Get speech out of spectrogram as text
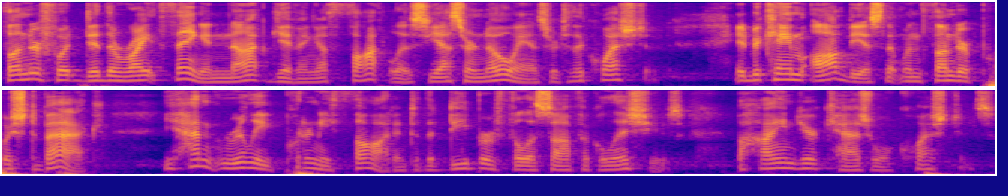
Thunderfoot did the right thing in not giving a thoughtless yes or no answer to the question. It became obvious that when Thunder pushed back, you hadn't really put any thought into the deeper philosophical issues behind your casual questions.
